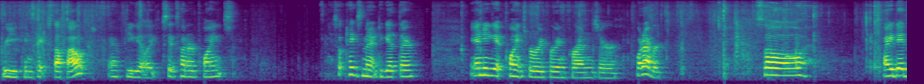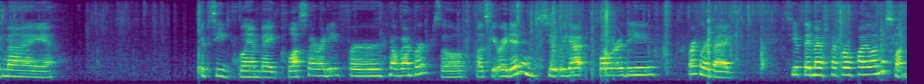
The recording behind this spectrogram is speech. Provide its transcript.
where you can pick stuff out after you get like 600 points. So it takes a minute to get there. And you get points for referring friends or whatever. So I did my Ipsy Glam Bag Plus already for November. So let's get right in and see what we got for the regular bag. See if they match my profile on this one.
